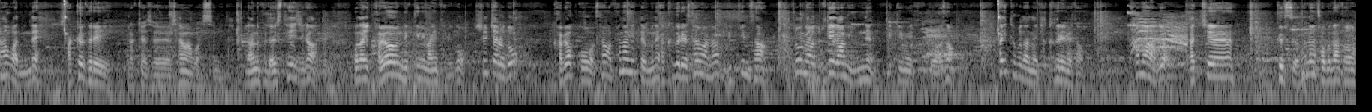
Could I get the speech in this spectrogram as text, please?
게임을 하고 왔는데 자크 그레이 라켓을 사용하고 있습니다. 나는풀 넥스테이지가 워낙 가벼운 느낌이 많이 들고 실제로도 가볍고 사용하기 편하기 때문에 자크 그레이를 사용하면 느낌상 조금이라도 무게감이 있는 느낌이 들어서 화이트보다는 자크 그레이를 더 선호하고요. 같은 급수 혹은 저보다 더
